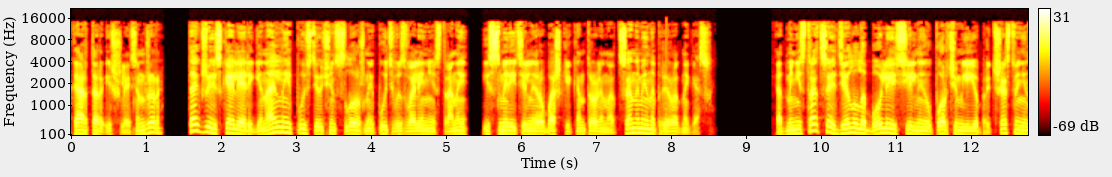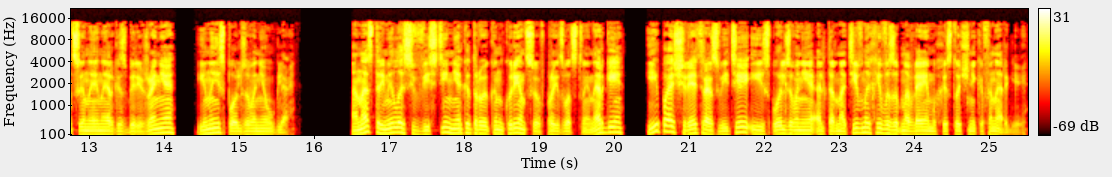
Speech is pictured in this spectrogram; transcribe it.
Картер и Шлессинджер также искали оригинальный, пусть и очень сложный путь вызволения страны из смирительной рубашки контроля над ценами на природный газ. Администрация делала более сильный упор, чем ее предшественницы на энергосбережение и на использование угля. Она стремилась ввести некоторую конкуренцию в производстве энергии и поощрять развитие и использование альтернативных и возобновляемых источников энергии,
